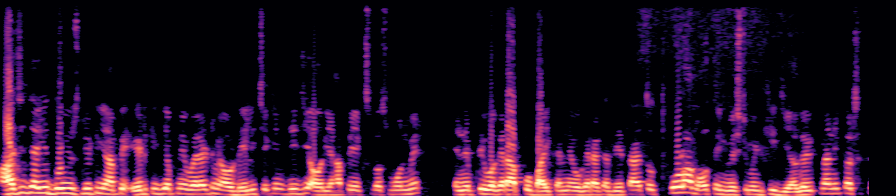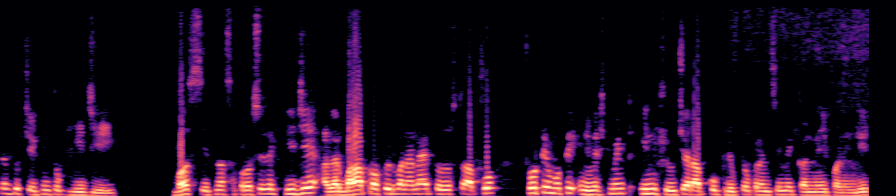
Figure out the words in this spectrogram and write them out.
आज ही जाइए, दो यूसडीटी यहाँ पे ऐड कीजिए अपने वैलेट में और डेली चेकिंग कीजिए और यहाँ पे एक्सप्रेस मोन में एनएफटी वगैरह आपको बाई करने वगैरह का देता है। तो थोड़ा बहुत इन्वेस्टमेंट कीजिए। अगर इतना नहीं कर सकते तो चेकिंग तो कीजिए। बस इतना सा प्रोसेस कीजिए। अगर बड़ा प्रॉफिट बनाना है तो दोस्तों, आपको छोटे मोटे इन्वेस्टमेंट इन फ्यूचर आपको क्रिप्टो करेंसी में करने ही पड़ेंगे।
